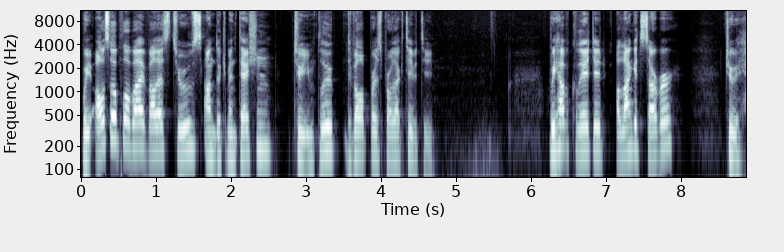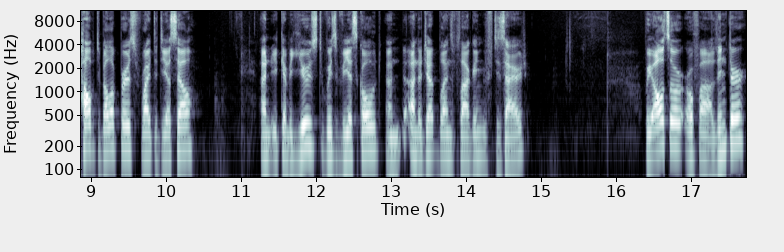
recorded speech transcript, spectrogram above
We also provide various tools and documentation to improve developers' productivity. We have created a language server to help developers write the DSL, and it can be used with VS Code and, and the JetBrains plugin if desired. We also offer a linter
